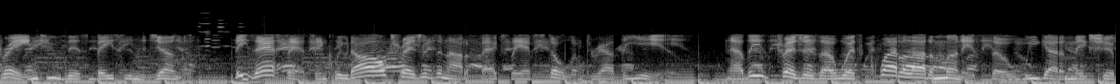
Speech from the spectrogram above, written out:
train to this base in the jungle. These assets include all treasures and artifacts they have stolen throughout the years. Now, these treasures are worth quite a lot of money, so we gotta make sure.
